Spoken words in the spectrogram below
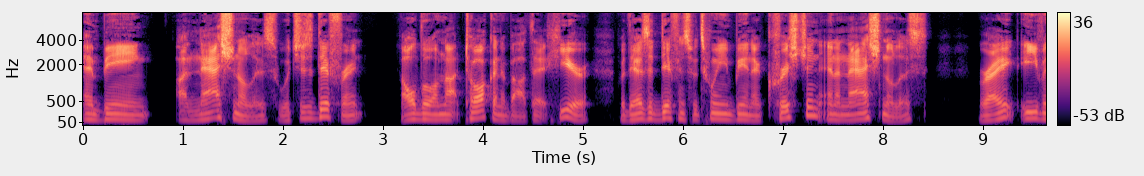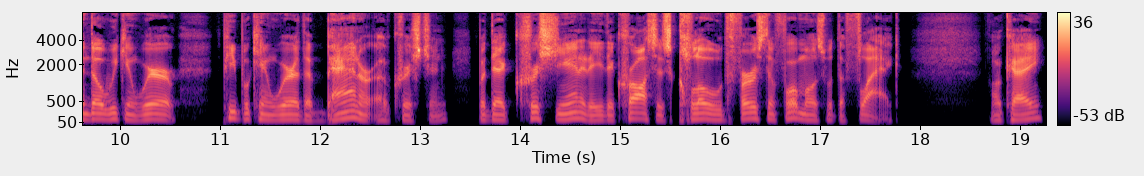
and being a nationalist, which is different, although I'm not talking about that here, but there's a difference between being a Christian and a nationalist, right? Even though we can wear, people can wear the banner of Christian, but their Christianity, the cross is clothed first and foremost with the flag. Okay.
